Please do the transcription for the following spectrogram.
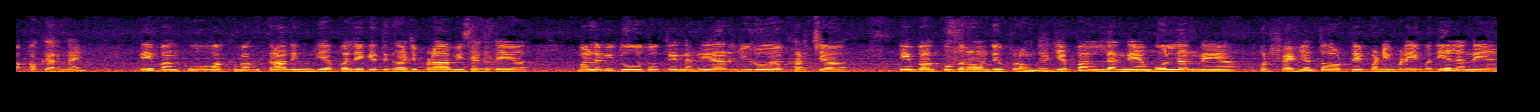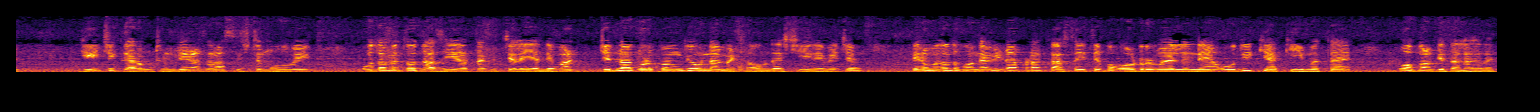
ਆਪਾਂ ਕਰਨਾ ਹੈ, ਤੇ ਇਹ ਬੰਕੋ ਵੱਖ-ਵੱਖ ਤਰ੍ਹਾਂ ਦੀ ਹੁੰਦੀ ਆ, ਆਪਾਂ ਲੈ ਕੇ ਦੁਕਾਨ 'ਚ ਬਣਾ ਵੀ ਸਕਦੇ ਹਾਂ। ਮਤਲਬ ਵੀ 2 ਤੋਂ 3000 ਯੂਰੋ ਦਾ ਖਰਚਾ ਇਹ ਬੰਕੋ ਬਣਾਉਣ ਦੇ ਉੱਪਰ ਆਉਂਦਾ ਜੇ ਆਪਾਂ ਲੈਂਦੇ ਆ ਮੁੱਲ ਲੈਂਦੇ ਆ ਪ੍ਰੋਫੈਸ਼ਨਲ ਤੌਰ ਤੇ ਬਣੀ ਬਣਾਈ ਵਧੀਆ ਲੈਂਦੇ ਆ ਜਿਹ 'ਚ ਗਰਮ ਠੰਡੇ ਦਾ ਸਾਰਾ ਸਿਸਟਮ ਹੋਵੇ ਉਹ ਤਾਂ ਮੇਰੇ ਤੋਂ 10000 ਤੱਕ ਚਲੇ ਜਾਂਦੇ ਪਰ ਜਿੰਨਾ ਗੁੜ ਪਾਉਂਗੇ ਉਹਨਾਂ ਮਿੱਠਾ ਹੁੰਦਾ ਇਸ ਚੀਜ਼ ਦੇ ਵਿੱਚ। ਤੈਨੂੰ ਮਤਲਬ ਮੈਂ ਦਿਖਾਉਂਦਾ ਵੀ ਜਿਹੜਾ ਆਪਣਾ ਕਸਤਾ ਇੱਥੇ ਆਪਾਂ ਆਰਡਰ ਵਗੈਰਾ ਲੈਂਦੇ ਆ, ਉਹਦੀ ਕੀ ਕੀਮਤ ਹੈ, ਉਹ ਆਪਾਂ ਨੂੰ ਕਿੱਦਾਂ ਲੱਗਦਾ ਹੈ।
